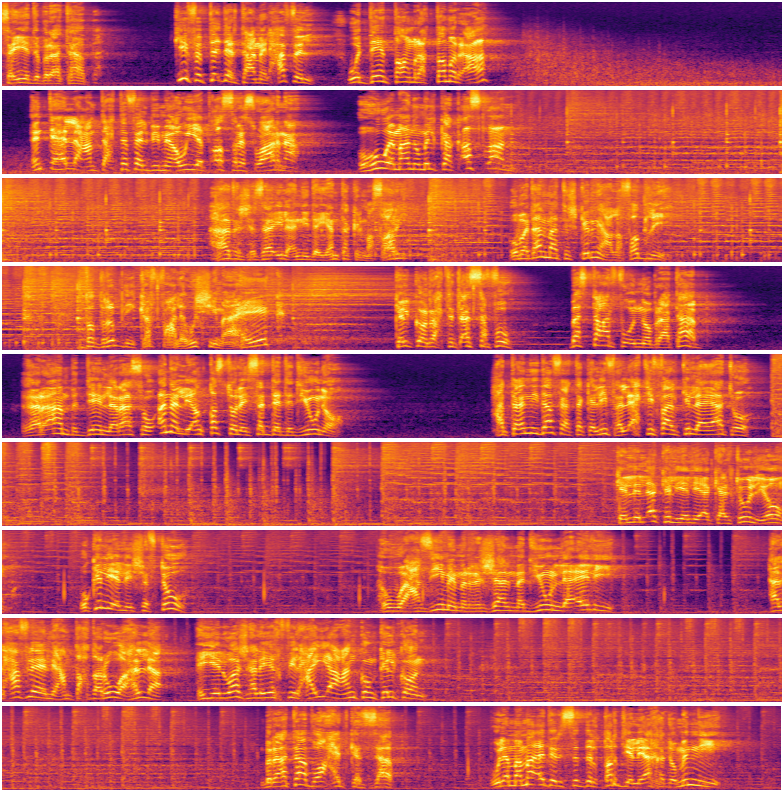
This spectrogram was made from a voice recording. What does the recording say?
سيد براتاب. كيف بتقدر تعمل حفل والدين طامرك طمر آه؟ انت هلا عم تحتفل بمئوية قصر سوارنا وهو مانو ملكك أصلا. هذا جزائي لأني دينتك المصاري وبدل ما تشكرني على فضلي تضربني كف على وشي ما هيك؟ كلكن رح تتأسفوا. بس تعرفوا إنه براتاب غرقان بالدين لرأسه. وأنا اللي أنقذته ليسدد ديونه. حتى إني دافع تكاليف هالاحتفال كلياته كل الأكل يلي أكلتوه اليوم وكل يلي شفتوه هو عزيمة من رجال مديون لإلي. هالحفلة اللي عم تحضروها هلأ هي الواجهة ليخفي الحقيقة عنكم كلكن براتاب واحد كذاب ولما ما قدر يسد القرض يلي أخده مني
